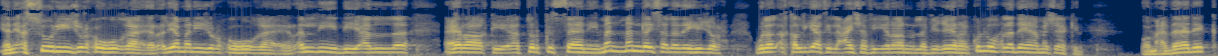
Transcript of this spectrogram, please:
يعني السوري جرحه غائر اليمني جرحه غائر الليبي العراقي التركستاني من من ليس لديه جرح؟ ولا الأقليات اللي عايشة في إيران ولا في غيرها كلها لديها مشاكل. ومع ذلك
